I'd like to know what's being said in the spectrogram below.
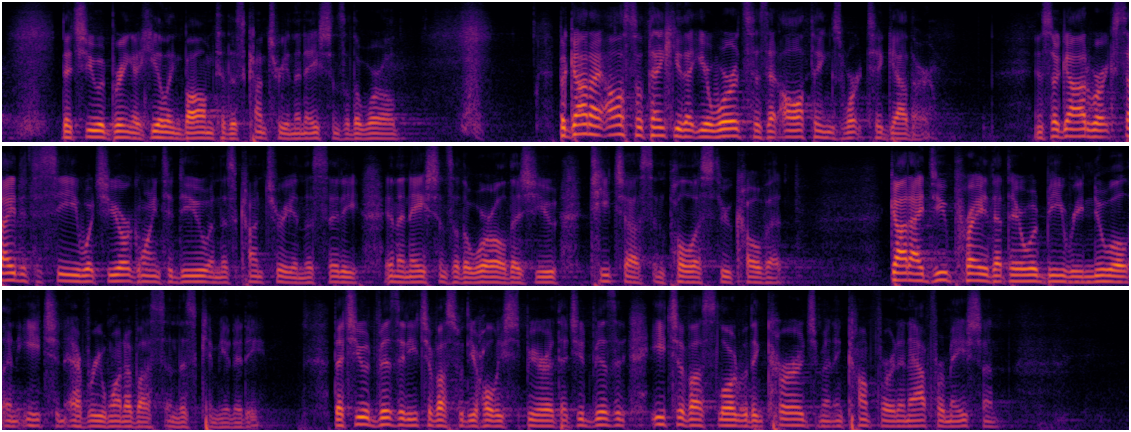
that you would bring a healing balm to this country and the nations of the world. But God, I also thank you that your word says that all things work together. And so, God, we're excited to see what you're going to do in this country, in this city, in the nations of the world as you teach us and pull us through COVID. God, I do pray that there would be renewal in each and every one of us in this community. That you would visit each of us with your Holy Spirit, that you'd visit each of us, Lord, with encouragement and comfort and affirmation.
